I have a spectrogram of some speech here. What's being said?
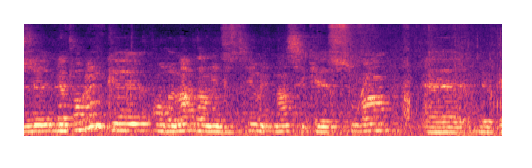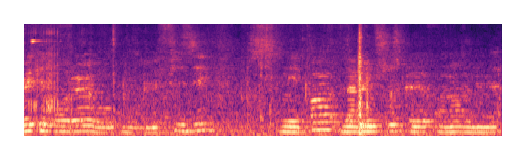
le problème qu'on remarque dans l'industrie maintenant, c'est que souvent, euh, le brick and mortar ou le physique n'est pas la même chose qu'on a au numérique.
